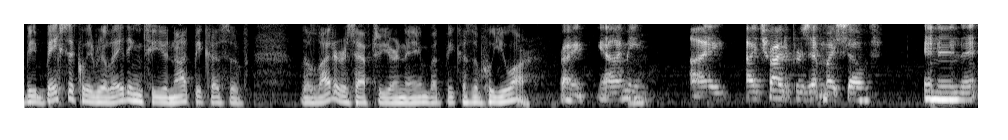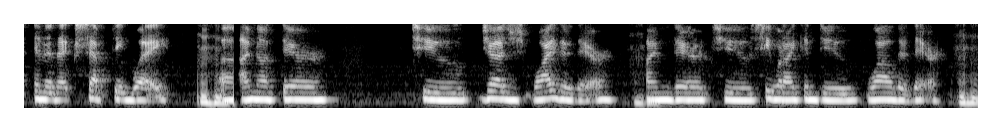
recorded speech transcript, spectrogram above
be basically relating to you not because of the letters after your name, but because of who you are. Right. Yeah. I mean, I I try to present myself in an in an accepting way. Mm-hmm. Uh, I'm not there to judge why they're there. Mm-hmm. I'm there to see what I can do while they're there. Mm-hmm.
